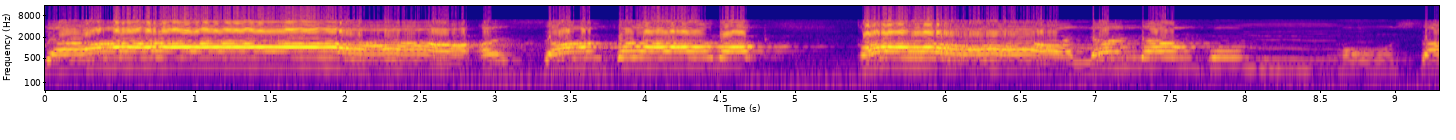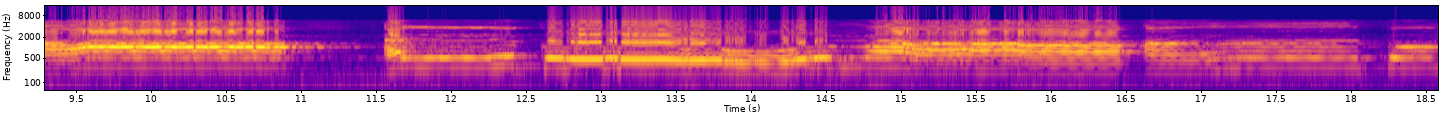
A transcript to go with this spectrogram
جاء السفر قال لهم موسى ألقوا ما أنتم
